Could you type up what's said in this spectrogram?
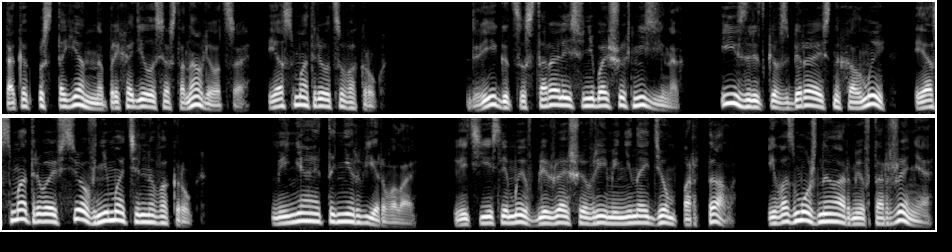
так как постоянно приходилось останавливаться и осматриваться вокруг. Двигаться старались в небольших низинах, изредка взбираясь на холмы и осматривая все внимательно вокруг. Меня это нервировало, ведь если мы в ближайшее время не найдем портал и возможную армию вторжения,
